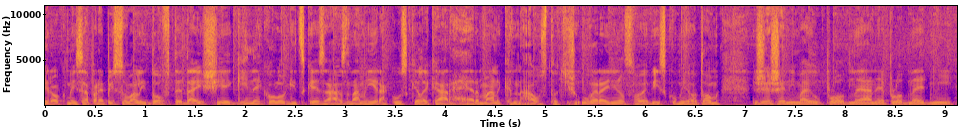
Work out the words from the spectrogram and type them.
rokmi sa prepisovali dovtedajšie ginekologické záznamy. Rakúsky lekár Hermann Knaus totiž uverejnil svoje výskumy o tom, že ženy majú plodné a neplodné dni.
